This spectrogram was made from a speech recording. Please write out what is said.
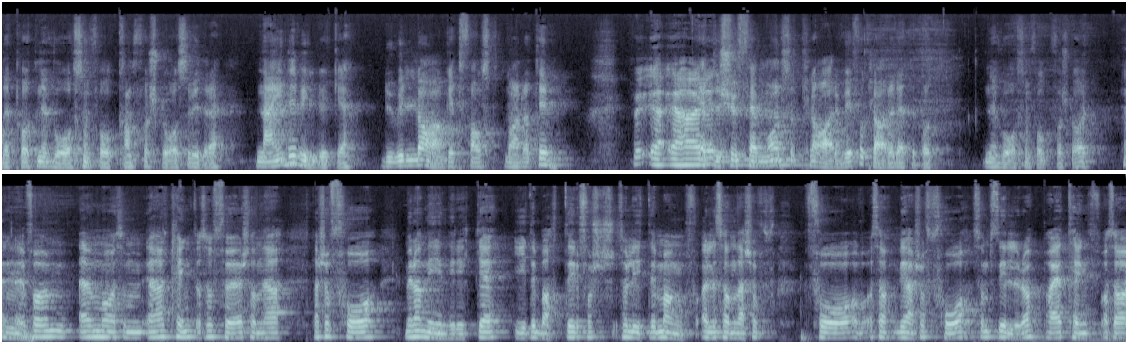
det på et nivå som folk kan forstå osv. Nei, det vil du ikke. Du vil lage et falskt narrativ. Jeg, jeg har, Etter 25 år så klarer vi å forklare dette på et nivå som folk forstår. for jeg, må, som, jeg har tenkt også før sånn ja, Det er så få melaninrike i debatter, for så lite mangfold Eller sånn, det er så få altså, Vi er så få som stiller opp, har jeg tenkt altså,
